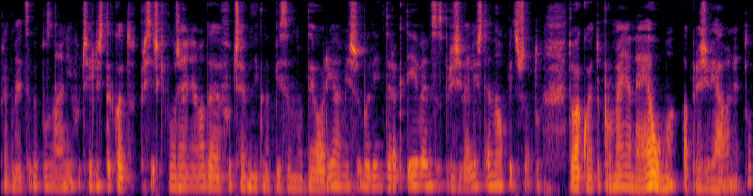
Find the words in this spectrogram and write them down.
предмет себепознание в училище, който при всички положения няма да е в учебник написан на теория, ами ще бъде интерактивен с преживелищен опит, защото това, което променя не е ума, а преживяването.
